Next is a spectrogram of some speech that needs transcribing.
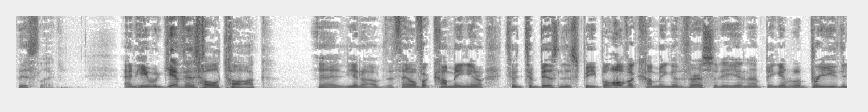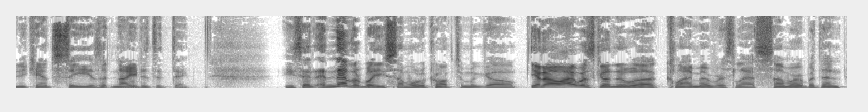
this ledge, and he would give his whole talk. And you know the thing, overcoming, you know, to, to business people, overcoming adversity and not being able to breathe, and you can't see. Is it night? Mm-hmm. Is it day? He said, inevitably, someone would come up to him and go, you know, I was going to uh, climb Everest last summer, but then,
